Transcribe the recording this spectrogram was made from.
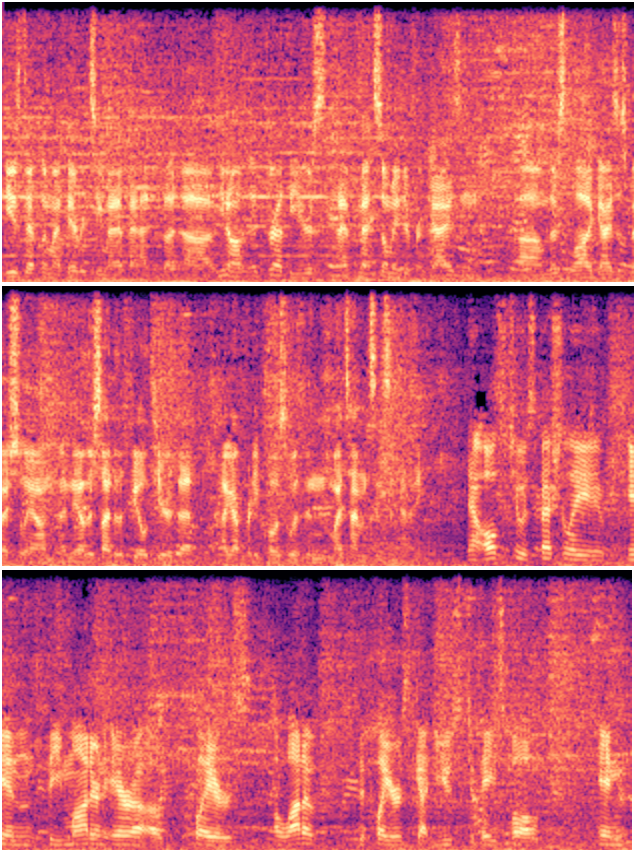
he is definitely my favorite teammate I've had. But, uh, you know, throughout the years, I've met so many different guys, and um, there's a lot of guys, especially on, on the other side of the field here, that I got pretty close with in my time in Cincinnati. Now, also, too, especially in the modern era of players, a lot of the players got used to baseball and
